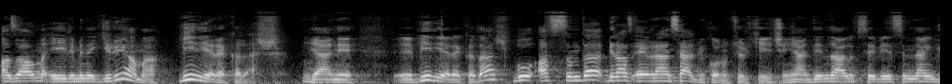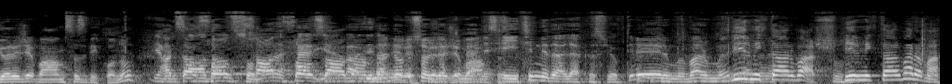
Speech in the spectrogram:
azalma eğilimine giriyor ama bir yere kadar. Yani bir yere kadar bu aslında biraz evrensel bir konu Türkiye için. Yani dindarlık seviyesinden görece bağımsız bir konu. Yani sağdan sola sol her yer sağdan da evet, görece yani bağımsız. eğitimle de alakası yok değil mi? Ee, var mı? Bir Yani- miktar var. Bir miktar var ama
